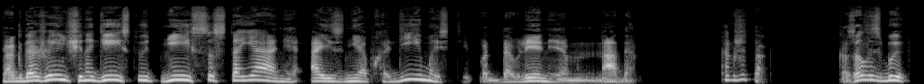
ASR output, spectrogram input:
когда женщина действует не из состояния, а из необходимости, под давлением «надо». Как же так? Казалось бы,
